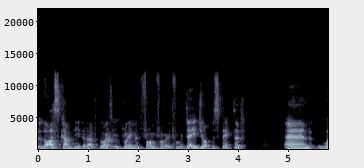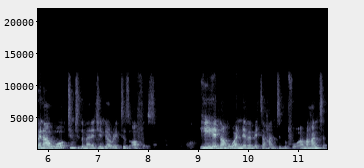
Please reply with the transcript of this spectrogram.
last company that I've got employment from, from a, from a day job perspective. And when I walked into the managing director's office, he had number one, never met a hunter before. I'm a hunter.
